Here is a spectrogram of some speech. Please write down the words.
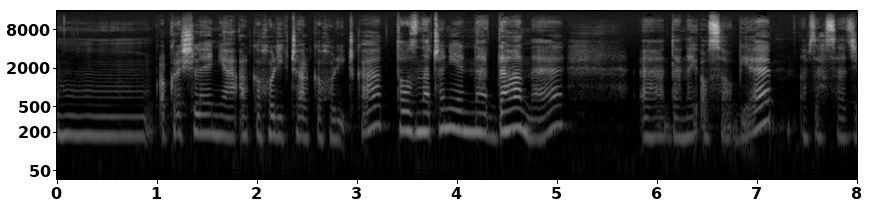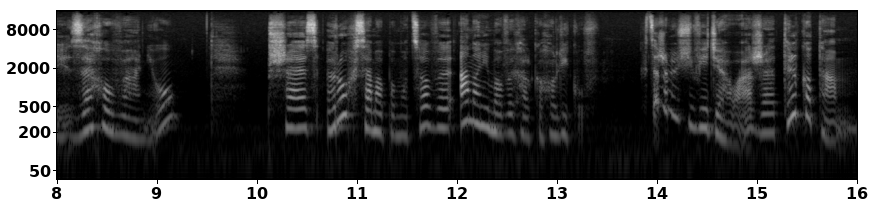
mm, określenia alkoholik czy alkoholiczka to znaczenie nadane e, danej osobie, a w zasadzie zachowaniu przez ruch samopomocowy anonimowych alkoholików. Chcę, żebyś wiedziała, że tylko tam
